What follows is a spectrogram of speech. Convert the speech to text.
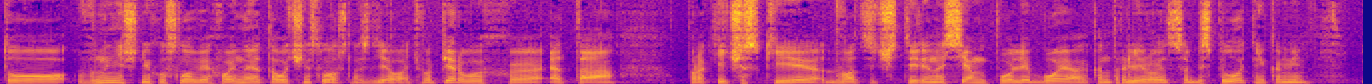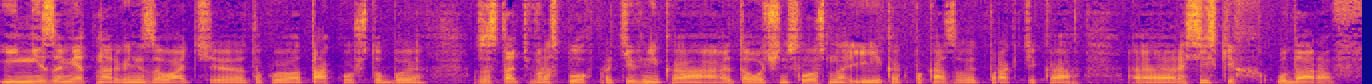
то в нынешних условиях войны это очень сложно сделать. Во-первых, э, это практически 24 на 7 поле боя контролируется беспилотниками, и незаметно организовать э, такую атаку, чтобы застать врасплох противника, это очень сложно, и, как показывает практика э, российских ударов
